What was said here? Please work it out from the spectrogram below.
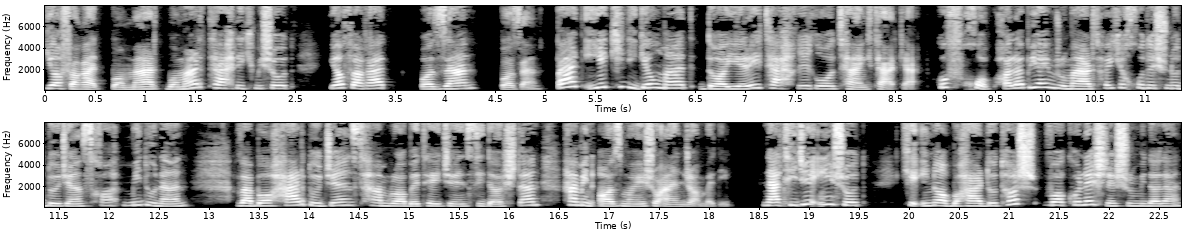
یا فقط با مرد با مرد تحریک می‌شد یا فقط با زن با زن. بعد یکی دیگه اومد دایره تحقیق و تنگ تر کرد. گفت خب حالا بیایم رو مردهایی که خودشونو دو جنس خواه می‌دونن و با هر دو جنس هم رابطه جنسی داشتن همین آزمایش رو انجام بدیم. نتیجه این شد که اینا با هر دوتاش واکنش نشون می‌دادن.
